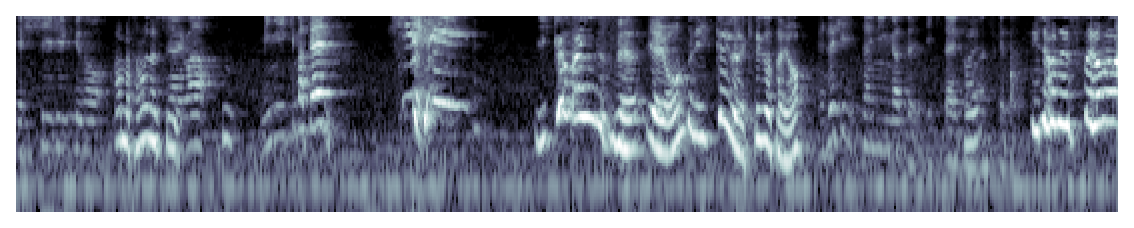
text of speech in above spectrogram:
ー、FC 琉球のあんまためなし試合は見に行きません行かないんですね。いやいや本当に1回ぐらい来てくださいよ。ぜひタイミングがあったら行きたいと思いますけど、以上です。さようなら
